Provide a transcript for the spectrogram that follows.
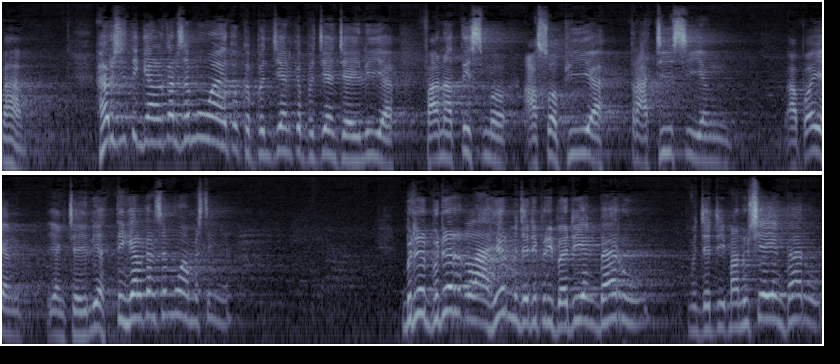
Paham? Harus ditinggalkan semua itu kebencian-kebencian jahiliyah, fanatisme, asobiyah, tradisi yang apa yang yang jahiliyah, tinggalkan semua mestinya. Benar-benar lahir menjadi pribadi yang baru, menjadi manusia yang baru,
